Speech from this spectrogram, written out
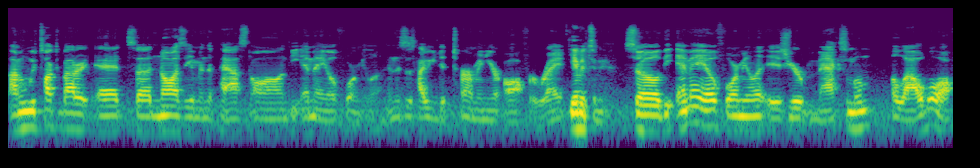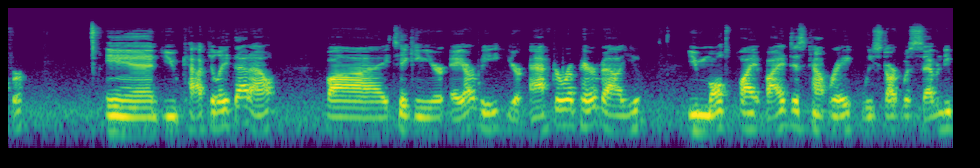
I mean, we've talked about it at uh, nauseum in the past on the MAO formula, and this is how you determine your offer, right? Give it to me. So the MAO formula is your maximum allowable offer, and you calculate that out by taking your ARV, your after repair value. You multiply it by a discount rate. We start with 70%.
